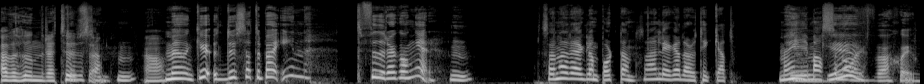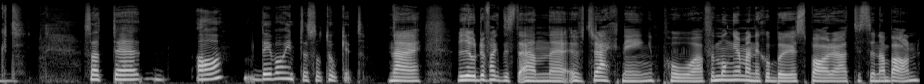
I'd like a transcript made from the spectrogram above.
Över 100 000? Mm. Ja. Men gud, du satte bara in fyra gånger? Mm. Sen hade jag glömt bort den, så den legat där och tickat. Men i massor gud år. vad sjukt. Så att, eh, ja, det var inte så tokigt. Nej, vi gjorde faktiskt en uh, uträkning på, för många människor börjar spara till sina barn,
